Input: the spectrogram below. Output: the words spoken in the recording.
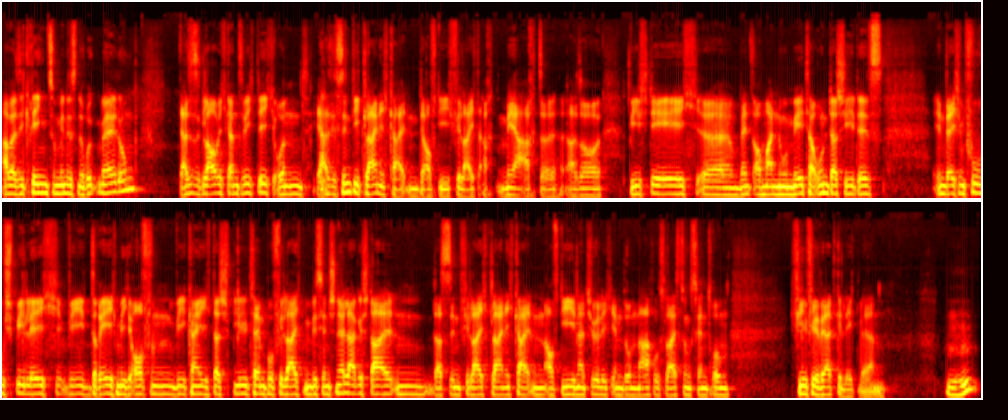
aber sie kriegen zumindest eine Rückmeldung. Das ist, glaube ich, ganz wichtig. Und ja, es sind die Kleinigkeiten, auf die ich vielleicht acht, mehr achte. Also wie stehe ich, äh, wenn es auch mal nur ein Meter Unterschied ist, in welchem Fuß spiele ich, wie drehe ich mich offen, wie kann ich das Spieltempo vielleicht ein bisschen schneller gestalten. Das sind vielleicht Kleinigkeiten, auf die natürlich in so einem Nachwuchsleistungszentrum viel, viel Wert gelegt werden. Mhm.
